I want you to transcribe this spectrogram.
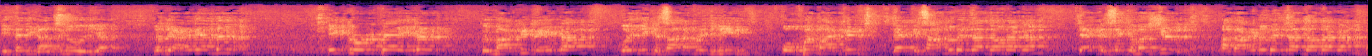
ਜਿੱਥੇ ਦੀ ਗੱਲ ਸ਼ੁਰੂ ਹੋਈ ਆ। ਲੁਧਿਆਣੇ ਦੇ ਅੰਦਰ 1 ਕਰੋੜ ਰੁਪਏ ਏਕੜ ਕੋਈ ਮਾਰਕੀਟ ਰੇਟ ਆ, ਕੋਈ ਵੀ ਕਿਸਾਨ ਆਪਣੀ ਜ਼ਮੀਨ ਓਪਨ ਮਾਰਕੀਟ ਚਾਹੇ ਕਿਸਾਨ ਨੂੰ ਵੇਚਣਾ ਚਾਹੁੰਦਾਗਾ ਚਾਹੇ ਕਿਸੇ ਕਮਰਸ਼ੀਅਲ ਅਦਾਰੇ ਨੂੰ ਵੇਚਣਾ ਚਾਹੁੰਦਾਗਾ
